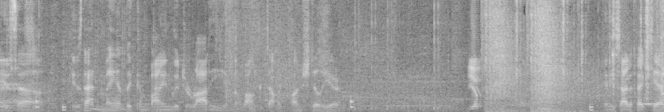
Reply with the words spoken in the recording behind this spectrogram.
Is uh is that man that combined the Jarate and the Bonk Atomic Punch still here? Yep. Any side effects yet?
